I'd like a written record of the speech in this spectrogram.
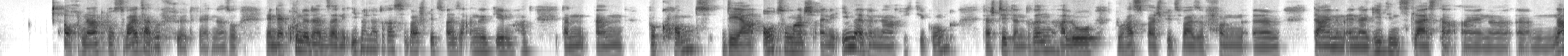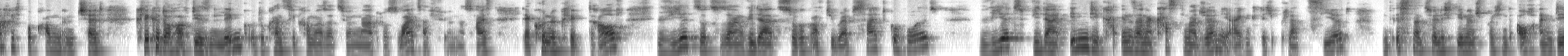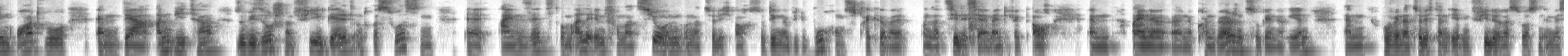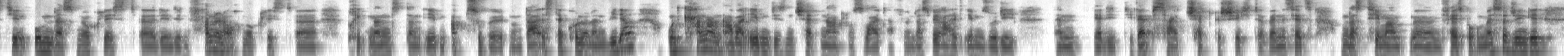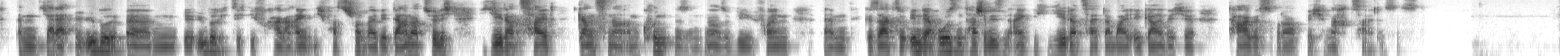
auch nahtlos weitergeführt werden. Also wenn der Kunde dann seine E-Mail-Adresse beispielsweise angegeben hat, dann ähm, bekommt der automatisch eine E-Mail-Benachrichtigung. Da steht dann drin, hallo, du hast beispielsweise von ähm, deinem Energiedienstleister eine ähm, Nachricht bekommen im Chat. Klicke doch auf diesen Link und du kannst die Konversation nahtlos weiterführen. Das heißt, der Kunde klickt drauf, wird sozusagen wieder zurück auf die Website geholt, wird wieder in, die, in seiner Customer Journey eigentlich platziert und ist natürlich dementsprechend auch an dem Ort, wo ähm, der Anbieter sowieso schon viel Geld und Ressourcen äh, einsetzt, um alle Informationen und natürlich auch so Dinge wie die Buchungsstrecke, weil unser Ziel ist ja im Endeffekt auch ähm, eine, eine Conversion zu generieren, ähm, wo wir natürlich dann eben viele Ressourcen investieren, um das möglichst, äh, den, den Funnel auch möglichst äh, prägnant dann eben abzubilden. Und da ist der Kunde dann wieder und kann dann aber eben diesen Chat nach nahtlos weiterführen. Das wäre halt eben so die, ähm, ja, die, die Website-Chat-Geschichte. Wenn es jetzt um das Thema ähm, Facebook und Messaging geht, ähm, ja, da über, ähm, übrigt sich die Frage eigentlich fast schon, weil wir da natürlich jederzeit ganz nah am Kunden sind. Ne? Also wie vorhin ähm, gesagt, so in der Hosentasche, wir sind eigentlich jederzeit dabei, egal welche Tages- oder welche Nachtzeit es ist.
